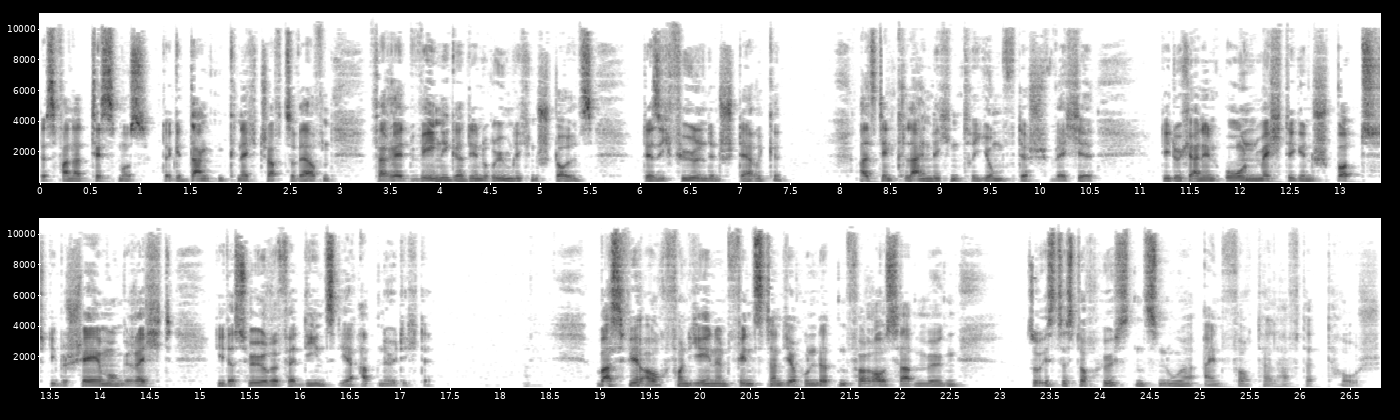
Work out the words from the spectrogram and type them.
des Fanatismus, der Gedankenknechtschaft zu werfen, verrät weniger den rühmlichen Stolz der sich fühlenden Stärke, als den kleinlichen Triumph der Schwäche, die durch einen ohnmächtigen Spott die Beschämung rächt, die das höhere Verdienst ihr abnötigte. Was wir auch von jenen finstern Jahrhunderten voraus haben mögen, so ist es doch höchstens nur ein vorteilhafter Tausch,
